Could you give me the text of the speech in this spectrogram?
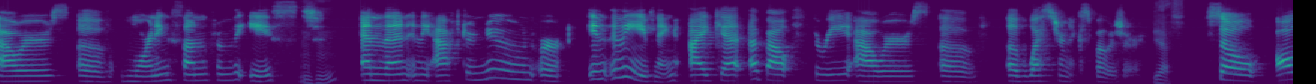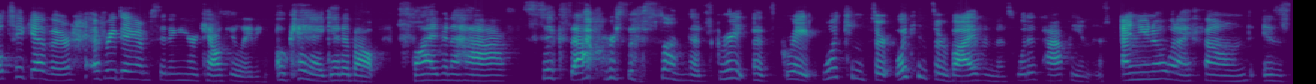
hours of morning sun from the east. Mm-hmm. And then in the afternoon or in, in the evening, I get about three hours of, of western exposure. Yes. So altogether, every day I'm sitting here calculating, okay, I get about five and a half, six hours of sun. That's great. That's great. What can sur- what can survive in this? What is happy in this? And you know what I found is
